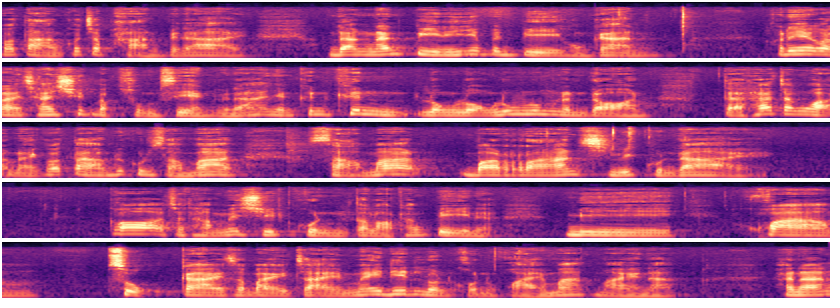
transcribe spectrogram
ก็ตามก็จะผ่านไปได้ ดังนั้นปีนี้ยังเป็นปีของการ เขาเรียกว่าอะไรใช้ชีวิตแบบสุ่มเสี่ยงอยู่นะ ยังขึ้นขึ้นลงลงรุ่มรุ่มดอนดอนแต่ถ้าจังหวะไหนก็ตามที่คุณสามารถสามารถบาลานซ์ชีวิตคุณได้ ก็จะทำให้ชีวิตคุณตลอดทั้งปีเนี่ยมีความสุขกายสบายใจไม่ดิ้นรนขนขวายมากมายนักฉะนั้น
